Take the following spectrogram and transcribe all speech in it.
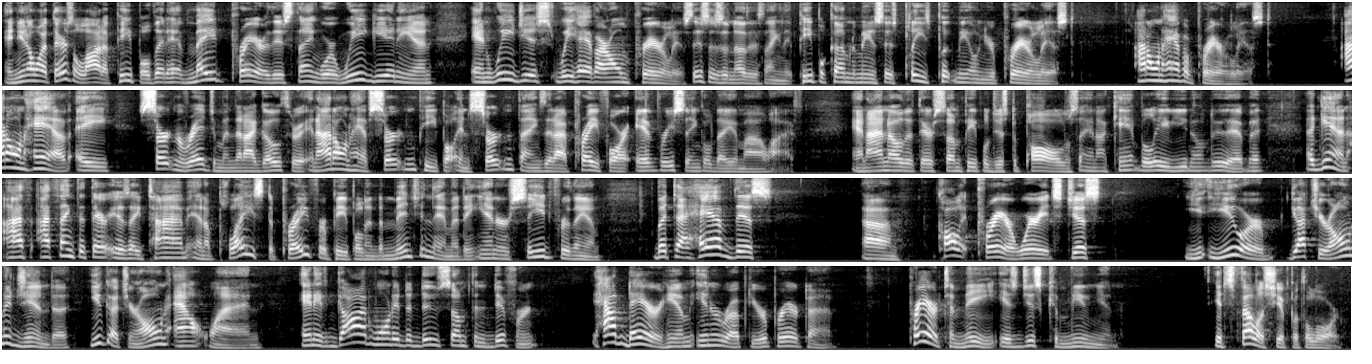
And you know what? There's a lot of people that have made prayer this thing where we get in and we just we have our own prayer list. This is another thing that people come to me and says, "Please put me on your prayer list." I don't have a prayer list. I don't have a certain regimen that I go through, and I don't have certain people and certain things that I pray for every single day of my life. And I know that there's some people just appalled and saying, I can't believe you don't do that. But again, I, th- I think that there is a time and a place to pray for people and to mention them and to intercede for them. But to have this, um, call it prayer, where it's just you, you are got your own agenda, you've got your own outline, and if God wanted to do something different, how dare Him interrupt your prayer time? Prayer to me is just communion. It's fellowship with the Lord.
